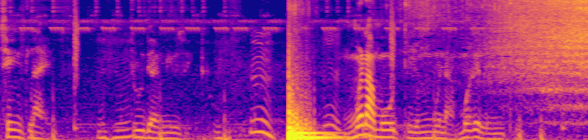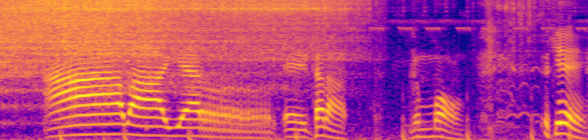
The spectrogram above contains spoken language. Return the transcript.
change lives through their music. Mona mo teng mona mo re leng teng. Ah ba yer eh tada. Re mmoho. yes.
